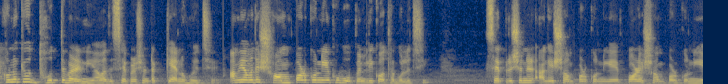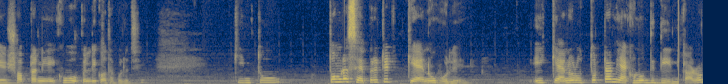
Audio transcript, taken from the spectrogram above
এখনও কেউ ধরতে পারেনি আমাদের সেপারেশনটা কেন হয়েছে। আমি আমাদের সম্পর্ক নিয়ে খুব ওপেনলি কথা বলেছি। সেপারেশনের আগের সম্পর্ক নিয়ে, পরের সম্পর্ক নিয়ে, সবটা নিয়েই খুব ওপেনলি কথা বলেছি। কিন্তু তোমরা সেপারেটেড কেন হলে? এই কেনর উত্তরটা আমি এখনও অবধি দিইনি, কারণ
